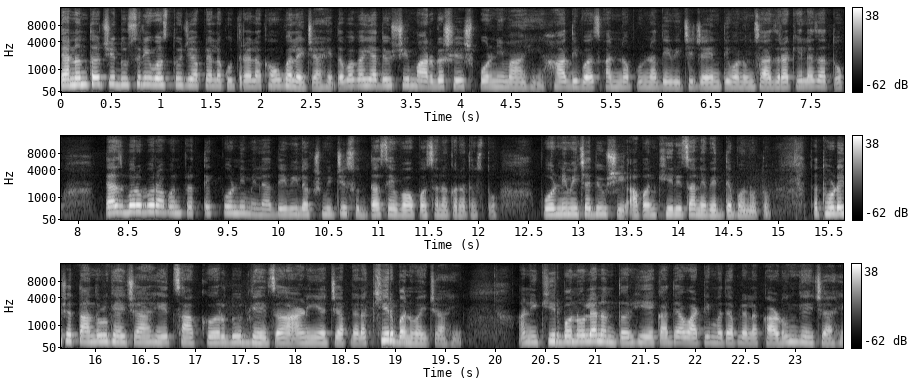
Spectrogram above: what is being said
त्यानंतरची दुसरी वस्तू जी आपल्याला कुत्र्याला खाऊ घालायची आहे तर बघा या दिवशी मार्गशीर्ष पौर्णिमा आहे. हा दिवस अन्नपूर्णा देवीची जयंती म्हणून साजरा केला जातो. त्याचबरोबर आपण प्रत्येक पौर्णिमेला देवी लक्ष्मीची सुद्धा सेवा उपासना करत असतो. पौर्णिमेच्या दिवशी आपण खिरीचा नैवेद्य बनवतो. तर थोडेसे तांदूळ घ्यायचे आहेत साखर दूध घ्यायचं आणि याची आपल्याला खीर बनवायची आहे. आणि खीर बनवल्यानंतर ही एखाद्या वाटीमध्ये आपल्याला काढून घ्यायची आहे.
